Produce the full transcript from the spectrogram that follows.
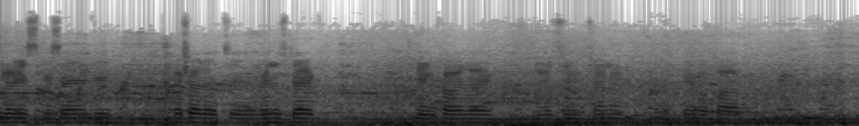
Notice Andy. Go shout out to Rinsbeck and Carla, Mason, Beautiful Pop.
